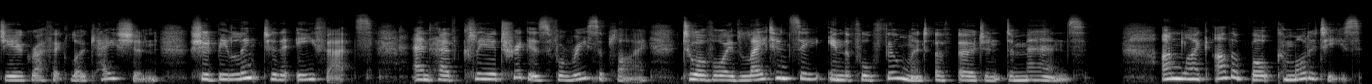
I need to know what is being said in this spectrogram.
geographic location, should be linked to the EFATs and have clear triggers for resupply to avoid latency in the fulfillment of urgent demands. Unlike other bulk commodities,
